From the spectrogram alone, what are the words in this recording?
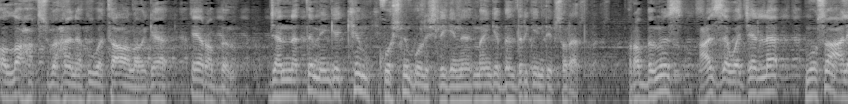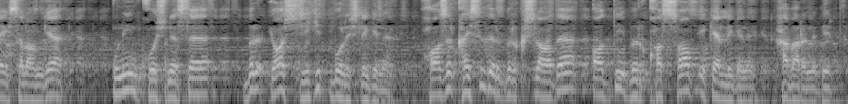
alloh subhanahu va taologa ey robbim jannatda menga kim qo'shni bo'lishligini menga bildirgin deb so'radi robbimiz azza va jalla muso alayhissalomga uning qo'shnisi bir yosh yigit bo'lishligini hozir qaysidir bir qishloqda oddiy bir qassob ekanligini xabarini berdi.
